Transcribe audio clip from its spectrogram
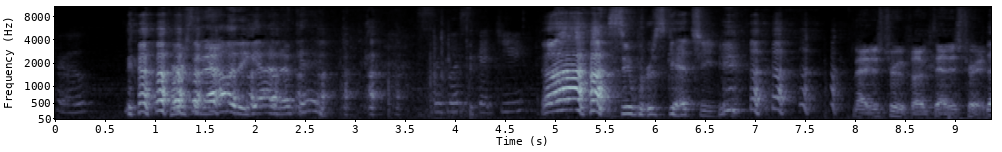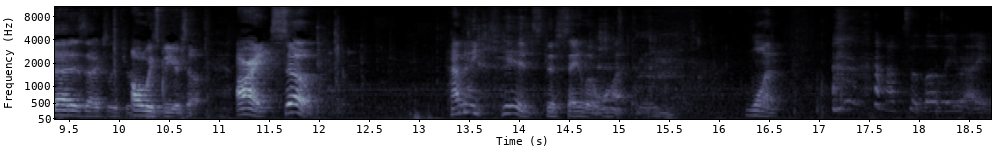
True. Personality, got it. Okay. Super sketchy. ah, super sketchy. That is true, folks. That is true. that is actually true. Always be yourself. All right. So, how many kids does Selah want? One. Absolutely right.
